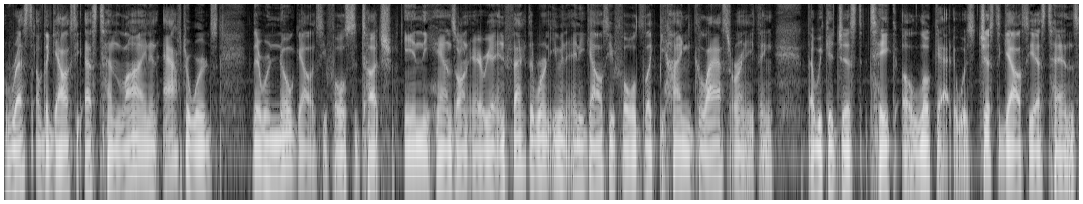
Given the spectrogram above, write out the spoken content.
rest of the Galaxy S10 line, and afterwards, there were no Galaxy Folds to touch in the hands on area. In fact, there weren't even any Galaxy Folds like behind glass or anything that we could just take a look at. It was just the Galaxy S10s.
